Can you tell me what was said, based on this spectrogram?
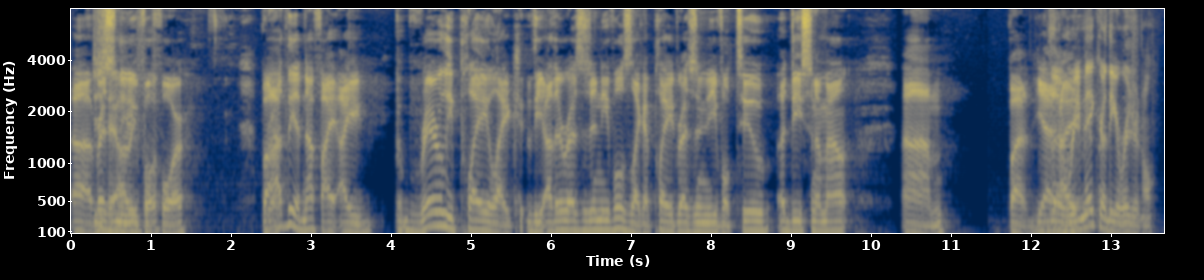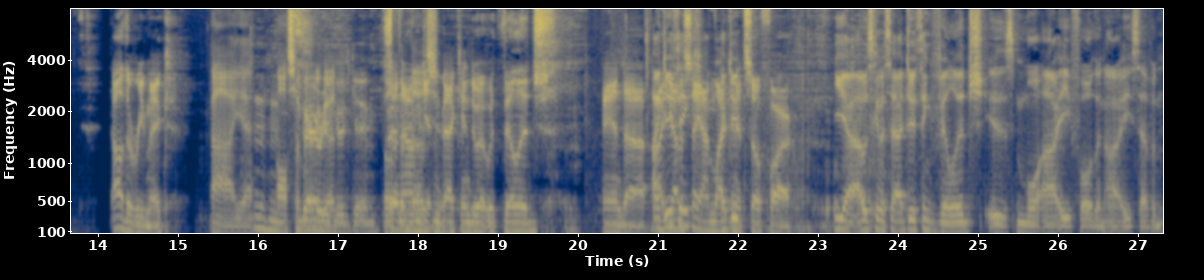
uh, Did you say Resident RE4? Evil 4. But oddly enough, I, I rarely play like the other Resident Evils. Like I played Resident Evil 2 a decent amount. Um, but yeah, the I- remake or the original? Oh, the remake. Ah, yeah, Mhm. also very, very good. good. game. So now I'm those. getting back into it with Village. And uh, I, I do gotta think- say, I'm liking do- it so far. Yeah, I was gonna say I do think Village is more RE4 than RE7.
